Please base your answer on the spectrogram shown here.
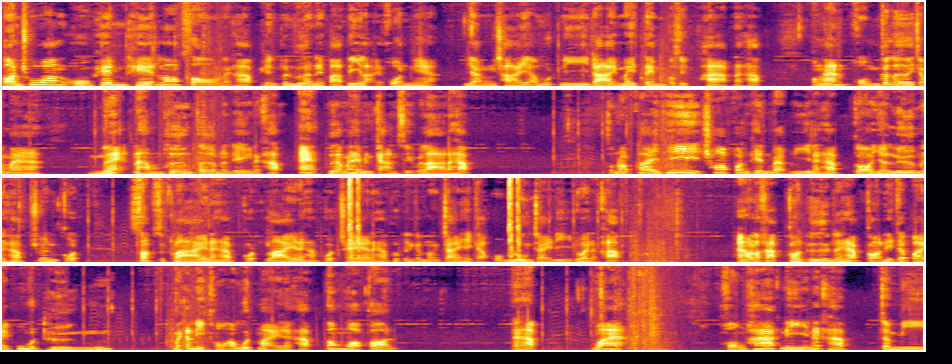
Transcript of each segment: ตอนช่วง Open Test รอบ 2 นะครับ เห็นเพื่อนๆในปาร์ตี้หลายคนเนี่ย ยังใช้อาวุธนี้ได้ไม่เต็มประสิทธิภาพนะครับ เพราะงั้นผมก็เลยจะมาแนะนำเพิ่มเติมนั่นเองนะครับเพื่อไม่ให้เป็นการเสียเวลานะครับสำหรับใครที่ชอบคอนเทนต์แบบนี้นะครับ ก็อย่าลืมนะครับช่วยกด Subscribe นะครับ กดไลค์นะครับ กดแชร์นะครับ เพื่อเป็นกำลังใจให้กับผมลุงใจดีด้วยนะครับ เอาละครับก่อนอื่นนะครับ ก่อนที่จะไปพูดถึงแมคานิกของอาวุธใหม่นะครับ ต้องบอกก่อนนะครับ ว่า ของภาคนี้นะครับ จะมี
